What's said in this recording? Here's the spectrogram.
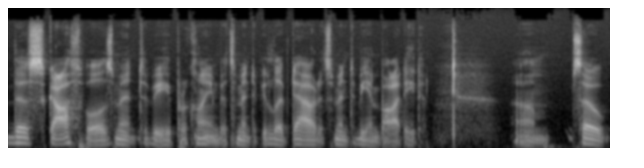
this gospel is meant to be proclaimed, it's meant to be lived out, it's meant to be embodied. Um, so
